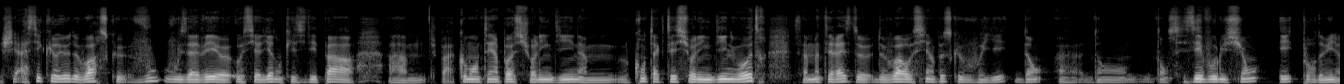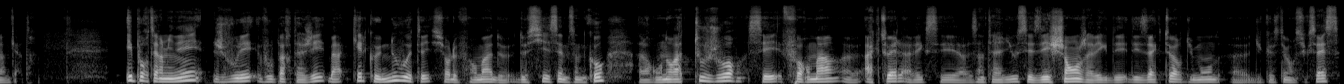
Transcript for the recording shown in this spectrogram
je suis assez curieux de voir ce que vous, vous avez euh, aussi à dire. Donc n'hésitez pas à, commenter un post sur LinkedIn, à me contacter sur LinkedIn ou autre. Ça m'intéresse de, voir aussi un peu ce que vous voyez dans, euh, dans, dans ces évolutions et pour 2024. Et pour terminer, je voulais vous partager bah, quelques nouveautés sur le format de, CSM Co. Alors, on aura toujours ces formats euh, actuels avec ces euh, interviews, ces échanges avec des, acteurs du monde euh, du Customer Success.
